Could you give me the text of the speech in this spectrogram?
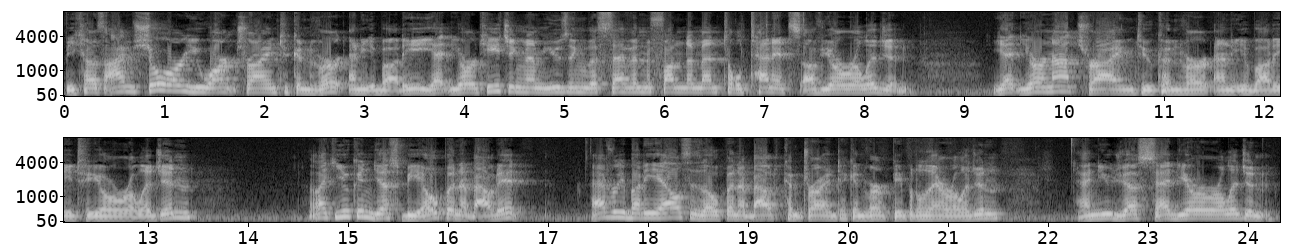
Because I'm sure you aren't trying to convert anybody, yet you're teaching them using the seven fundamental tenets of your religion. Yet you're not trying to convert anybody to your religion. Like, you can just be open about it. Everybody else is open about con- trying to convert people to their religion. And you just said you're a religion.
